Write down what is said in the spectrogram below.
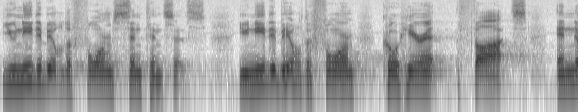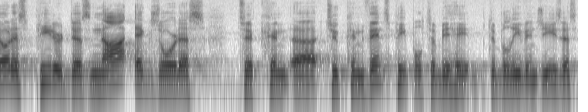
you need to be able to form sentences. You need to be able to form coherent thoughts. And notice Peter does not exhort us to, con, uh, to convince people to, behave, to believe in Jesus.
